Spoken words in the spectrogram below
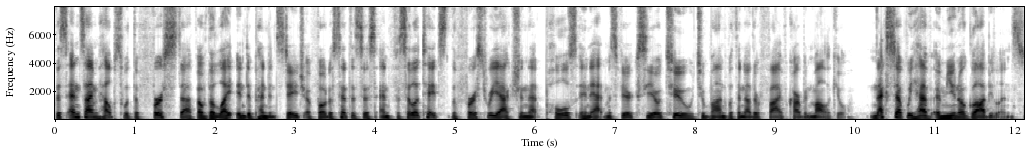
This enzyme helps with the first step of the light independent stage of photosynthesis and facilitates the first reaction that pulls in atmospheric CO2 to bond with another 5 carbon molecule. Next up, we have immunoglobulins.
